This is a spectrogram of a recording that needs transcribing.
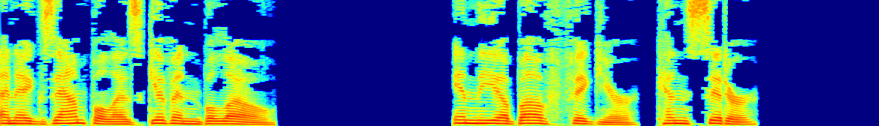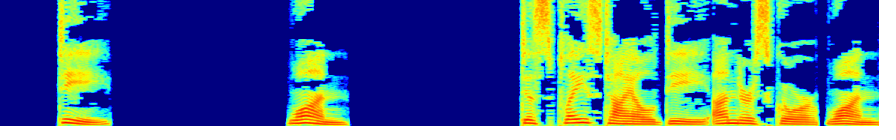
An example is given below. In the above figure, consider d 1 display style d underscore 1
